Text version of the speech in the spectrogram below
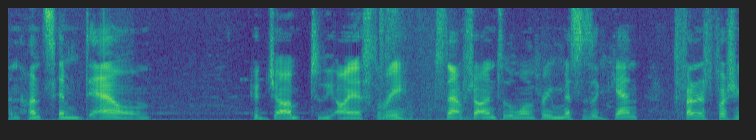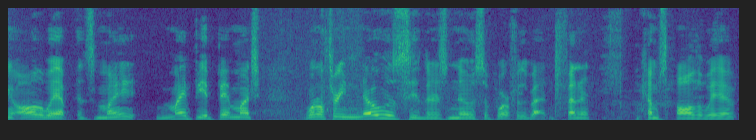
and hunts him down. Good job to the IS-3. Snapshot into the 1-3, misses again. Defender's pushing all the way up. It might might be a bit much. 103 knows there's no support for the defender and comes all the way out,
